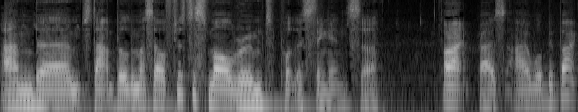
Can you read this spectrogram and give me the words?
and um, start building myself just a small room to put this thing in. So, alright guys, I will be back.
